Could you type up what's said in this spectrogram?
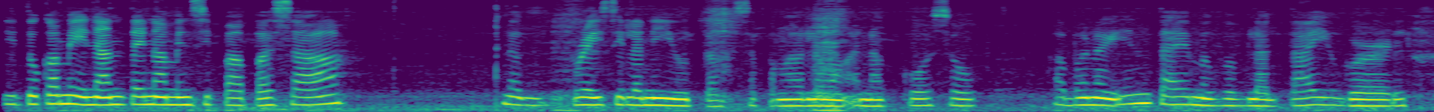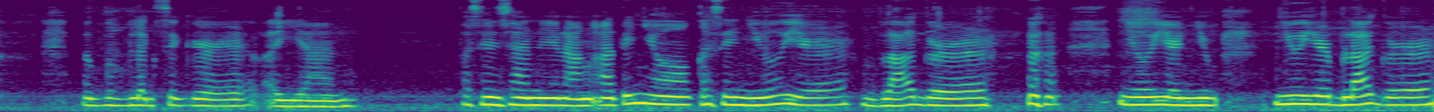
Dito kami, inaantay namin si Papa sa nag-pray sila ni Yuta sa pangalawang anak ko. So, habang nag-iintay, magbablog tayo, girl. magbablog si girl. Ayan pasensya niyo na ang ate nyo kasi new year vlogger. New year new, new year vlogger.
